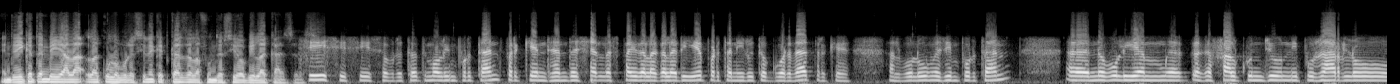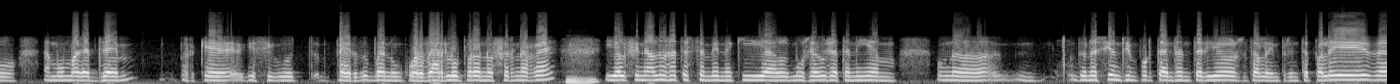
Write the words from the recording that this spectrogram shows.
hem de dir que també hi ha la, la col·laboració, en aquest cas, de la Fundació Vilacases. Sí, sí, sí, sobretot molt important, perquè ens han deixat l'espai de la galeria per tenir-ho tot guardat, perquè el volum és important. Eh, no volíem agafar el conjunt i posar-lo en un magatzem, perquè hagués sigut perdre, bueno, guardar-lo però no fer-ne res mm -hmm. i al final nosaltres també aquí al museu ja teníem una, donacions importants anteriors de la impremta Palé, de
